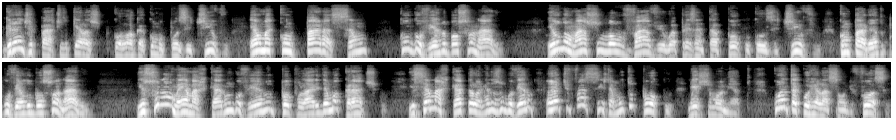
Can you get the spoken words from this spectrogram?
grande parte do que ela coloca como positivo é uma comparação com o governo Bolsonaro. Eu não acho louvável apresentar pouco positivo comparando com o governo Bolsonaro. Isso não é marcar um governo popular e democrático. Isso é marcar, pelo menos, um governo antifascista. É muito pouco neste momento. Quanto à correlação de força,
